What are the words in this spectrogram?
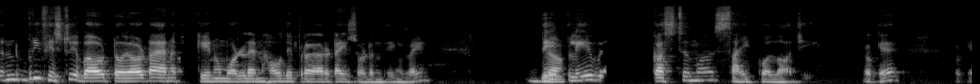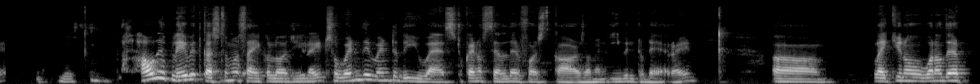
and a brief history about toyota and a kano model and how they prioritize certain things right? They yeah. play with customer psychology okay? Yes. How they play with customer psychology right? So when they went to the us to kind of sell their first cars i mean even today right? Um like you know one of their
